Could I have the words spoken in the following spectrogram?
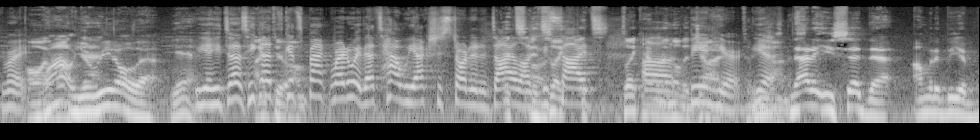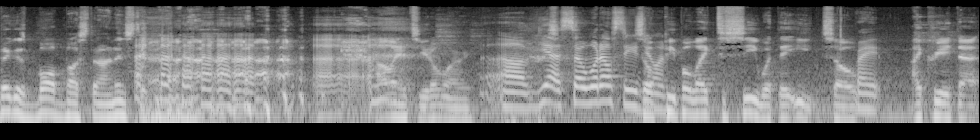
Right. Oh, wow, you that. read all that. Yeah. Yeah, he does. He I got, do. gets Um, back right away. That's how we actually started a dialogue. it's like- besides, it's like having uh, another being job, here. to yeah, honest. Now that you said that, I'm going to be your biggest ball buster on Instagram. I'll answer you. Don't worry. yeah. So what else are you do? so doing? people like to see what they eat. So Right. I create that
